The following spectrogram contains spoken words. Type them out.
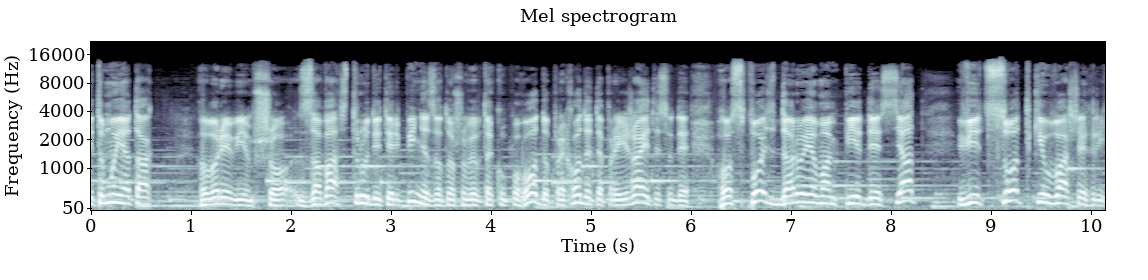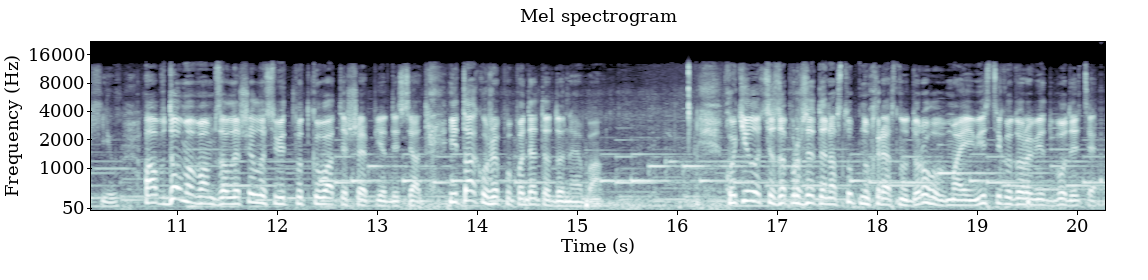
І тому я так говорив їм, що за вас труд і терпіння, за те, що ви в таку погоду приходите, приїжджаєте сюди. Господь дарує вам 50% ваших гріхів, а вдома вам залишилось відпуткувати ще 50%. І так уже попадете до неба. Хотілося запросити наступну хресну дорогу в моєму місті, яка відбудеться.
